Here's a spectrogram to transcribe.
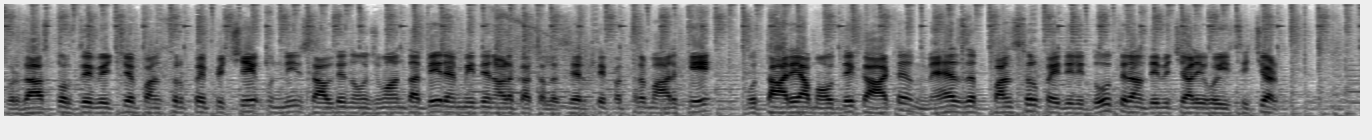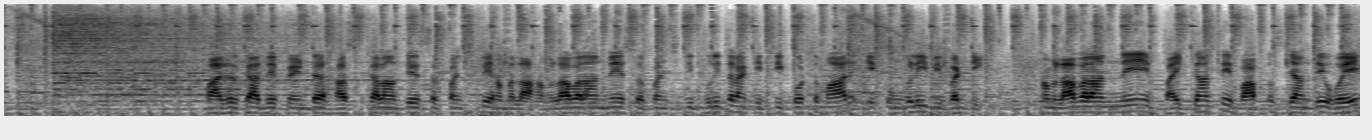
ਗੁਰਦਾਸਪੁਰ ਦੇ ਵਿੱਚ 500 ਰੁਪਏ ਪਿੱਛੇ 19 ਸਾਲ ਦੇ ਨੌਜਵਾਨ ਦਾ ਬੇਰਹਿਮੀ ਦੇ ਨਾਲ ਕਤਲ। ਸਿਰ ਤੇ ਪੱਥਰ ਮਾਰ ਕੇ ਉਤਾਰਿਆ ਮੌਤ ਦੇ ਘਾਟ। ਮਹਿਜ਼ 500 ਰੁਪਏ ਦੇ ਲਈ ਦੋ ਧਿਰਾਂ ਦੇ ਵਿਚਾਲੇ ਹੋਈ ਸੀ ਝੜਪ। ਫਾਜ਼ਿਲਕਾ ਦੇ ਪਿੰਡ ਹਸਤਕਲਾਂ ਦੇ ਸਰਪੰਚ ਤੇ ਹਮਲਾ। ਹਮਲਾਵਰਾਂ ਨੇ ਸਰਪੰਚ ਦੀ ਬੁਰੀ ਤਰ੍ਹਾਂ ਕੀਤੀ ਕੁੱਟਮਾਰ, ਇੱਕ ਉਂਗਲੀ ਵੀ ਵੱਢੀ। ਹਮਲਾਵਰਾਂ ਨੇ ਬਾਈਕਾਂ ਤੇ ਵਾਪਸ ਜਾਂਦੇ ਹੋਏ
